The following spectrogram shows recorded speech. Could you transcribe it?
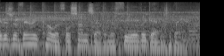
It is a very colorful sunset in the field again today.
